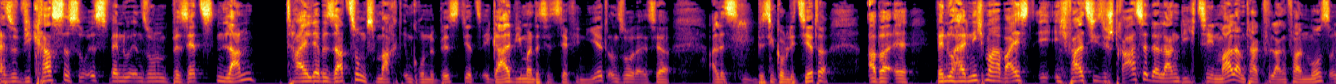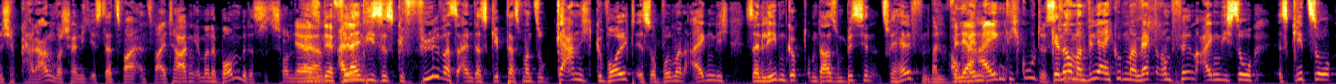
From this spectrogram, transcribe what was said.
also wie krass das so ist, wenn du in so einem besetzten Land Teil der Besatzungsmacht im Grunde bist, jetzt egal wie man das jetzt definiert und so, da ist ja alles ein bisschen komplizierter. Aber äh, wenn du halt nicht mal weißt, ich, ich fahre jetzt diese Straße da lang, die ich zehnmal am Tag lang fahren muss und ich habe keine Ahnung, wahrscheinlich ist da zwei, an zwei Tagen immer eine Bombe. Das ist schon Ja. also Der Film- allein dieses Gefühl, was einem das gibt, dass man so gar nicht gewollt ist, obwohl man eigentlich sein Leben gibt, um da so ein bisschen zu helfen. Man will ja wenn- eigentlich Gutes Genau, tun. man will ja eigentlich gut. Man merkt auch im Film eigentlich so, es geht so,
